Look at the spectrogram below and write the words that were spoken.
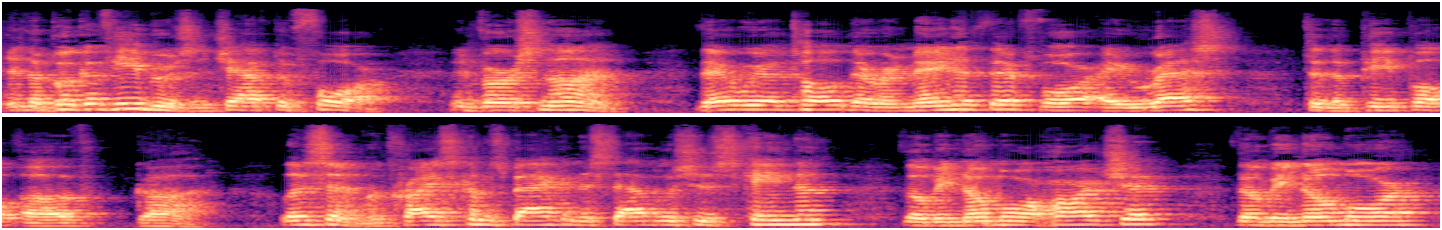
In the book of Hebrews, in chapter 4, in verse 9, there we are told, There remaineth therefore a rest to the people of God. Listen, when Christ comes back and establishes his kingdom, there'll be no more hardship, there'll be no more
